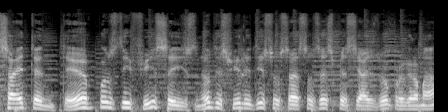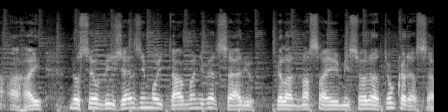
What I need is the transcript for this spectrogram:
Zeiten, tempos difíceis, no desfile de sucessos especiais do programa Arrai, no seu 28º aniversário, pela nossa emissora do coração.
